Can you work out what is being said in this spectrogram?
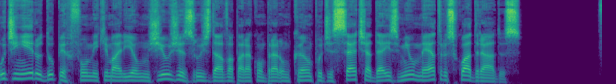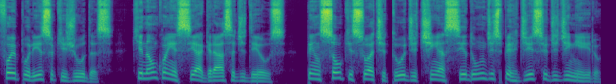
o dinheiro do perfume que Maria ungiu Jesus dava para comprar um campo de 7 a 10 mil metros quadrados. Foi por isso que Judas, que não conhecia a graça de Deus, pensou que sua atitude tinha sido um desperdício de dinheiro.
